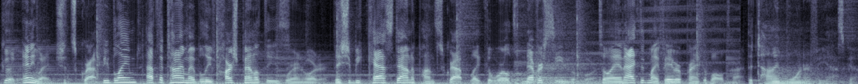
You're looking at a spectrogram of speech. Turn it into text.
good. Anyway, should Scrap be blamed? At the time, I believed harsh penalties were in order. They should be cast down upon Scrap like the world's never seen before. So I enacted my favorite prank of all time the Time Warner fiasco.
